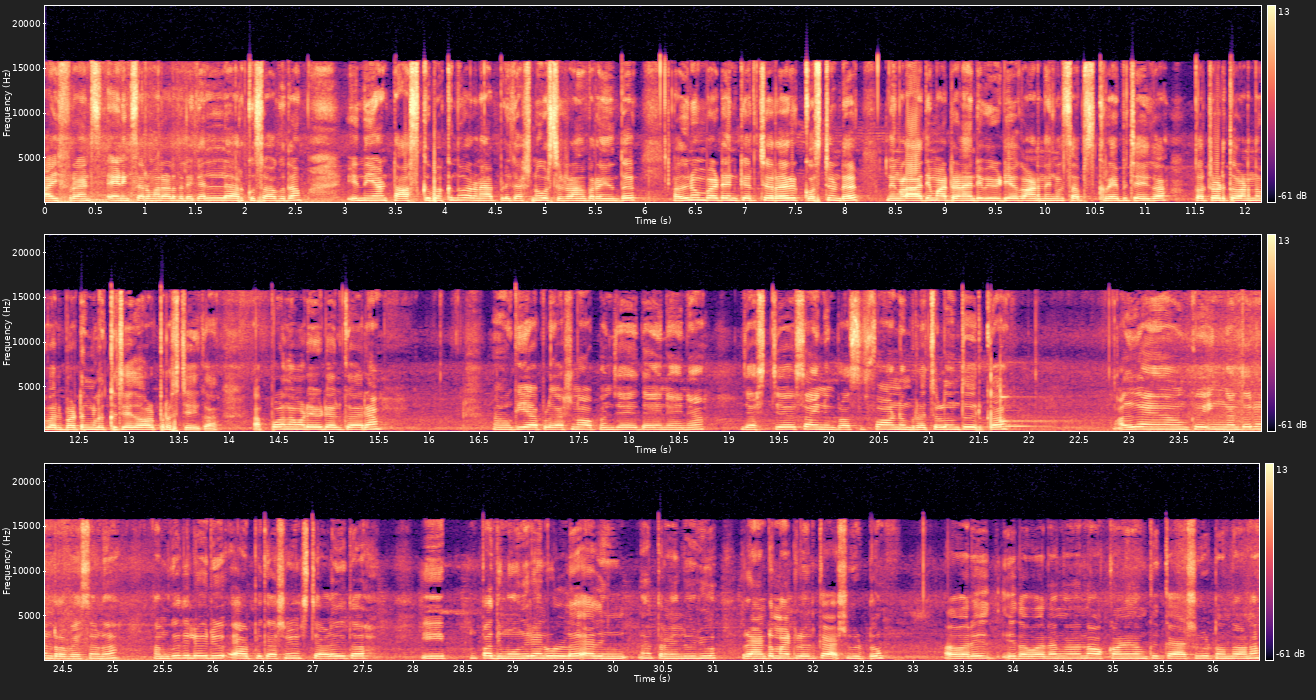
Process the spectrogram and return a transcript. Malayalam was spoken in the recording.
ഹായ് ഫ്രണ്ട്സ് ഏണിംഗ് സർ മലയാളത്തിലേക്ക് എല്ലാവർക്കും സ്വാഗതം. ഇന്ന് ഞാൻ ടാസ്ക് ബക്ക് എന്ന് പറയുന്ന ആപ്ലിക്കേഷനെ കുറിച്ചിട്ടാണ് പറയുന്നത്. അതിനു മുമ്പായിട്ട് എനിക്കൊരു ചെറിയ റിക്വസ്റ്റ് ഉണ്ട്. നിങ്ങൾ ആദ്യമായിട്ടാണ് എന്റെ വീഡിയോ കാണുന്നെങ്കിൽ സബ്സ്ക്രൈബ് ചെയ്യുക. തൊട്ടടുത്ത് കാണുന്ന ബെൽ ബട്ടൺ ക്ലിക്ക് ചെയ്ത് ഓൾ പ്രസ് ചെയ്യുക. അപ്പോൾ നമ്മുടെ വീഡിയോയിലേക്ക് വരാം. നമുക്ക് ഈ ആപ്ലിക്കേഷൻ ഓപ്പൺ ചെയ്ത് കഴിഞ്ഞാൽ just sign in process phone number വെച്ചുള്ളൊന്ന് തീർക്കാം. അത് കഴിഞ്ഞാൽ നമുക്ക് ഇങ്ങനത്തെ ഒരു ഇന്റർവേസ് ആണ്. നമുക്ക് ഇതിലൊരു ആപ്ലിക്കേഷൻ ഇൻസ്റ്റാൾ ചെയ്താൽ ഈ പതിമൂന്ന് ഉള്ളിൽ അതിന് അത്രയും ഒരു റാൻഡം ആയിട്ടുള്ളൊരു ക്യാഷ് കിട്ടും. അതുപോലെ ഇതേപോലെ ഇങ്ങനെ നോക്കുകയാണെങ്കിൽ നമുക്ക് ക്യാഷ് കിട്ടുന്നതാണ്.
